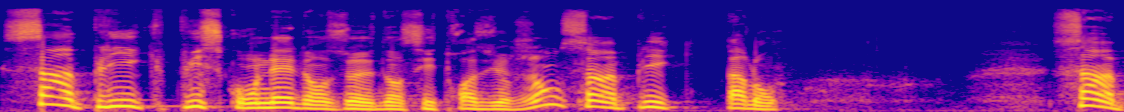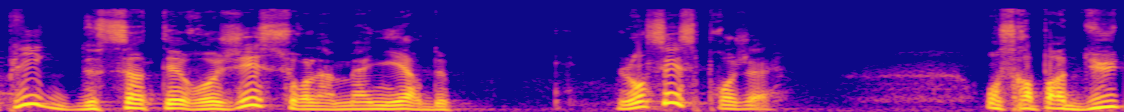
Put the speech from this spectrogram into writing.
Ça implique, puisqu'on est dans, euh, ces trois urgences, ça implique, pardon, ça implique de s'interroger sur la manière de lancer ce projet. On ne sera pas du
